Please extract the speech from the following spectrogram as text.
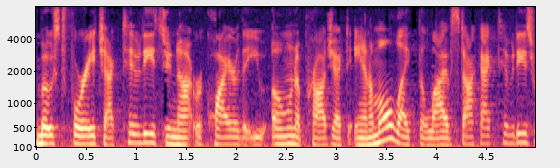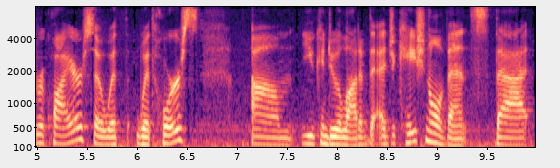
Most 4 H activities do not require that you own a project animal like the livestock activities require. So, with, with horse, um, you can do a lot of the educational events that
